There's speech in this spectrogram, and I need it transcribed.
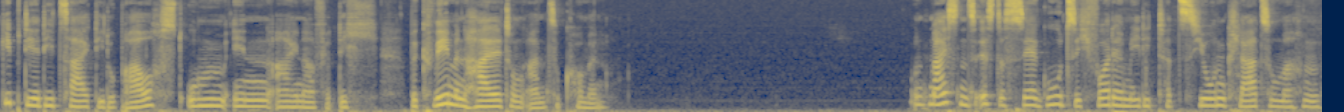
Gib dir die Zeit, die du brauchst, um in einer für dich bequemen Haltung anzukommen. Und meistens ist es sehr gut, sich vor der Meditation klarzumachen,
